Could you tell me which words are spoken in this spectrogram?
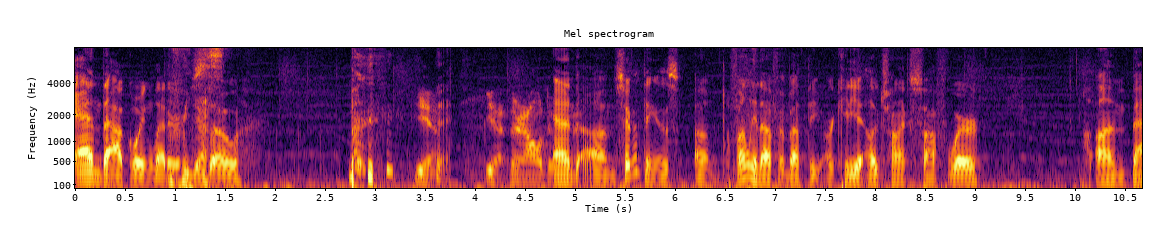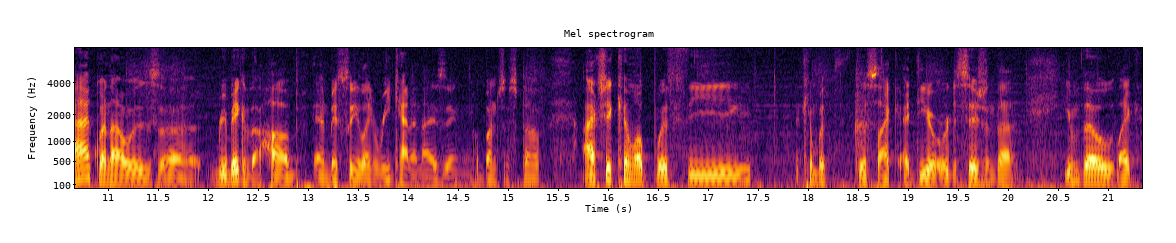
and the outgoing letter. Yes. So Yeah. Yeah, they're all doing and um, second thing is, um, funnily enough, about the Arcadia Electronics software, Um, back when I was uh, remaking the hub and basically like recanonizing a bunch of stuff, I actually came up with the, I came with this like idea or decision that, even though like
